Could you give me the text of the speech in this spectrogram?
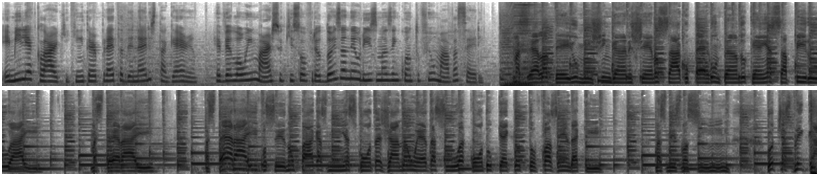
Emilia Clarke, que interpreta Daenerys Targaryen, revelou em março que sofreu dois aneurismas enquanto filmava a série. Mas ela veio me xingando, enchendo o saco, perguntando quem é essa perua aí. Mas peraí, mas peraí, você não paga as minhas contas, já não é da sua conta o que é que eu tô fazendo aqui. Mas mesmo assim, vou te explicar.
